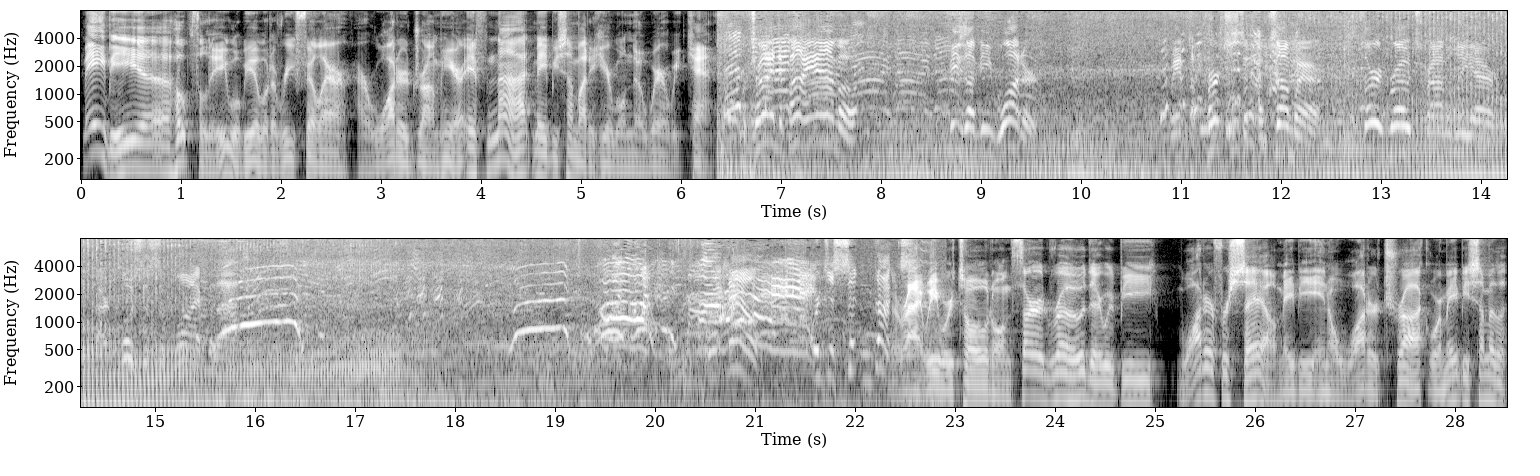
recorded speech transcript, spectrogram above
Maybe, uh, hopefully, we'll be able to refill our, our water drum here. If not, maybe somebody here will know where we can. We're trying to buy ammo vis-a-vis water. We have to purchase it from somewhere. Third Road's probably our supply for that. Right now, we're just sitting ducks. All right, we were told on Third Road there would be water for sale, maybe in a water truck, or maybe some of the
